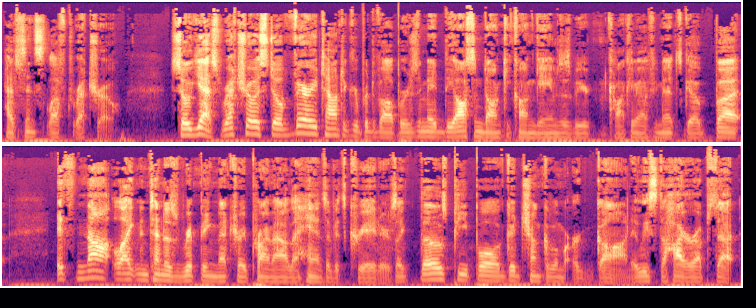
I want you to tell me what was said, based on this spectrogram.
have since left Retro. So yes, Retro is still a very talented group of developers. They made the awesome Donkey Kong games, as we were talking about a few minutes ago. But it's not like Nintendo's ripping Metroid Prime out of the hands of its creators. Like those people, a good chunk of them are gone. At least the higher ups that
